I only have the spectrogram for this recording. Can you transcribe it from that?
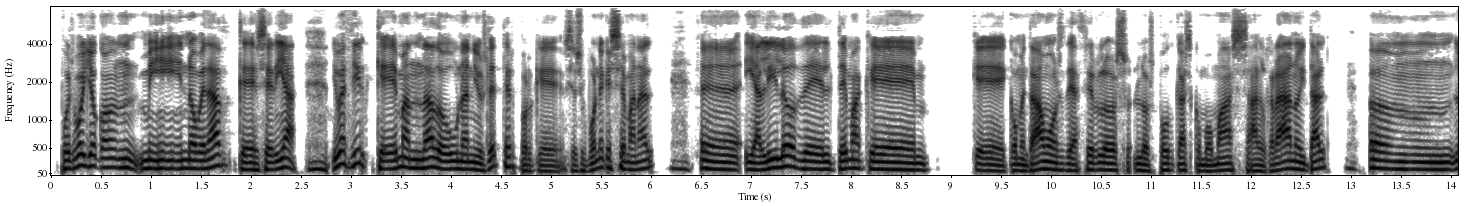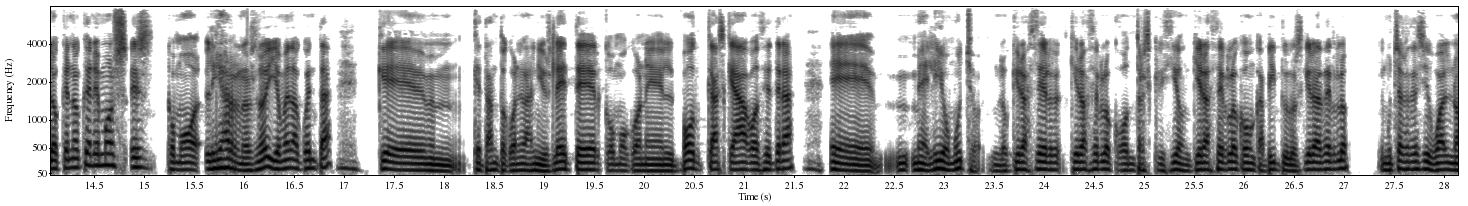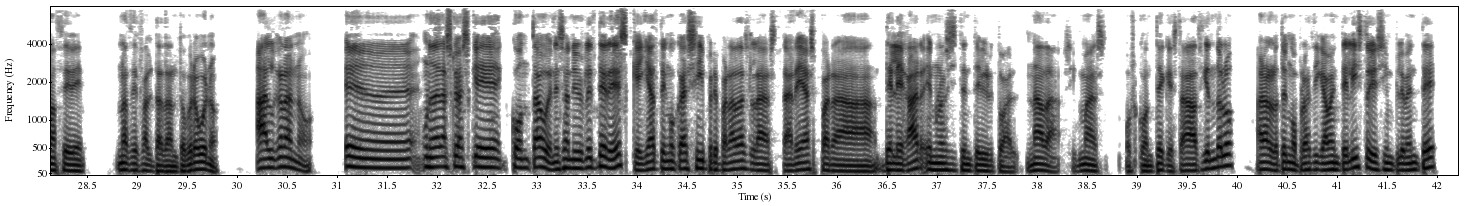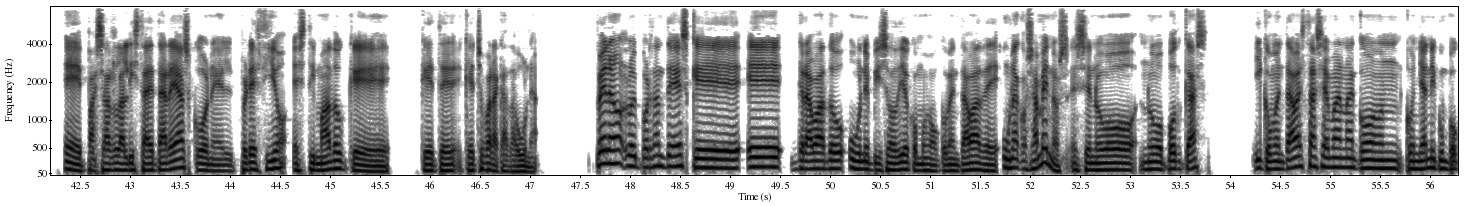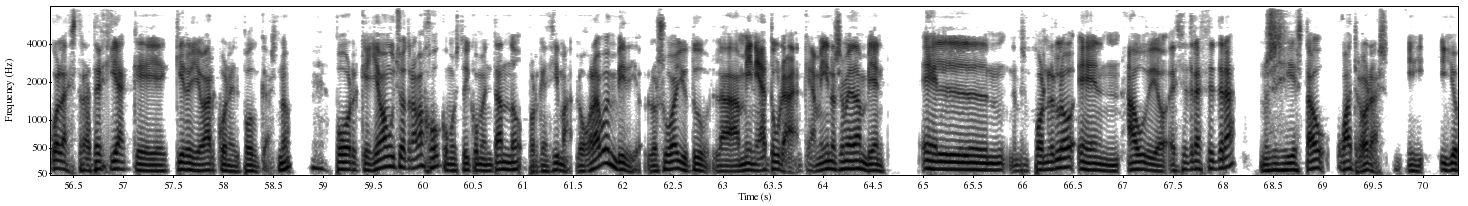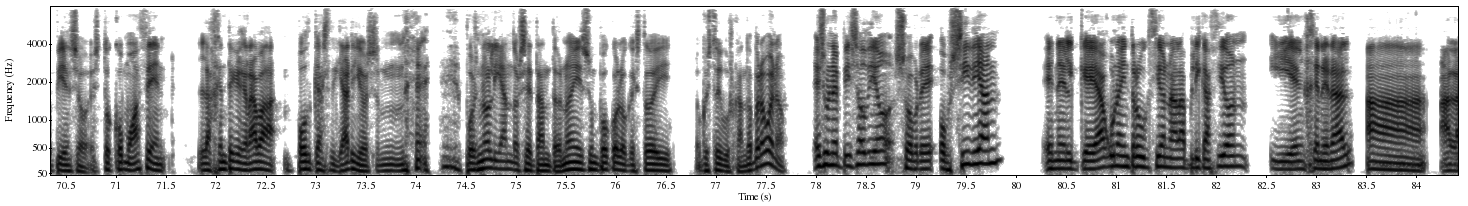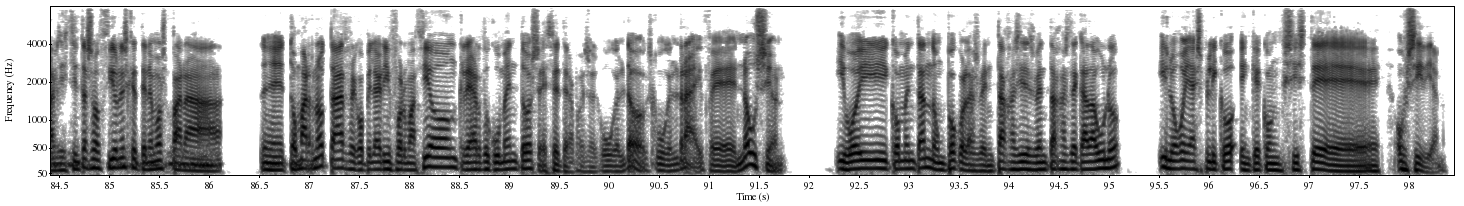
pues voy yo con mi novedad, que sería, iba a decir que he mandado una newsletter, porque se supone que es semanal, eh, y al hilo del tema que, que comentábamos de hacer los, los podcasts como más al grano y tal, um, lo que no queremos es como liarnos, ¿no? Y yo me he dado cuenta que, que tanto con la newsletter como con el podcast que hago, etcétera, eh, me lío mucho. Lo quiero hacer, quiero hacerlo con transcripción, quiero hacerlo con capítulos, quiero hacerlo, y muchas veces igual no hace, no hace falta tanto. Pero bueno, al grano. Eh, una de las cosas que he contado en esa newsletter es que ya tengo casi preparadas las tareas para delegar en un asistente virtual. Nada, sin más, os conté que estaba haciéndolo, ahora lo tengo prácticamente listo y es simplemente eh, pasar la lista de tareas con el precio estimado que, he hecho para cada una. Pero lo importante es que he grabado un episodio, como comentaba, de Una cosa menos, ese nuevo, nuevo podcast y comentaba esta semana con, con Yannick un poco la estrategia que quiero llevar con el podcast, ¿no? Porque lleva mucho trabajo, como estoy comentando, porque encima lo grabo en vídeo, lo subo a YouTube, la miniatura, que a mí no se me dan bien, el ponerlo en audio, etcétera, etcétera, no sé si he estado cuatro horas. Y, y yo pienso, ¿esto cómo hacen la gente que graba podcast diarios? pues no liándose tanto, ¿no? Y es un poco lo que estoy, lo que estoy buscando. Pero bueno, es un episodio sobre Obsidian, en el que hago una introducción a la aplicación, y en general a, las distintas opciones que tenemos para eh, tomar notas, recopilar información, crear documentos, etcétera. Pues Google Docs, Google Drive, eh, Notion. Y voy comentando un poco las ventajas y desventajas de cada uno y luego ya explico en qué consiste eh, Obsidian.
